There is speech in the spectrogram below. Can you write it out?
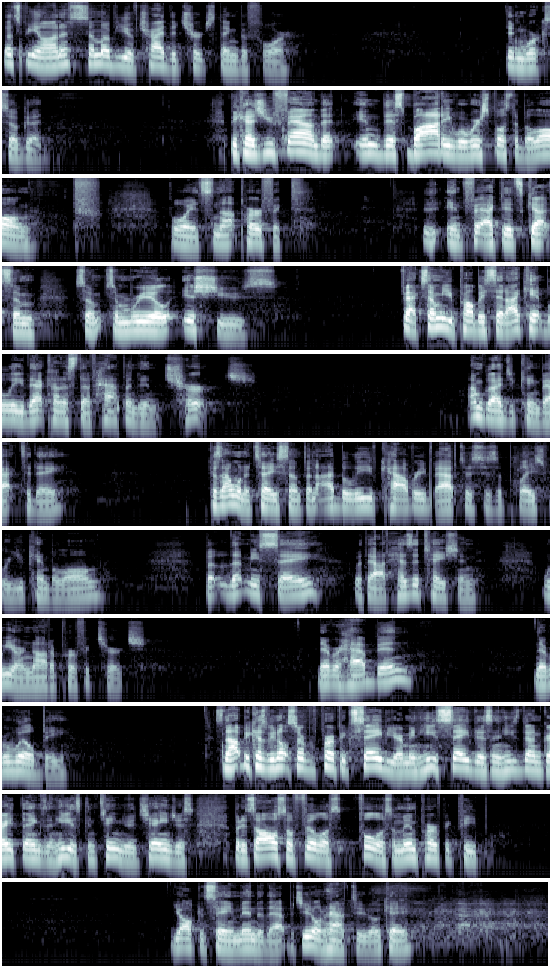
Let's be honest. Some of you have tried the church thing before. Didn't work so good. Because you found that in this body where we're supposed to belong, boy, it's not perfect. In fact, it's got some, some, some real issues. In fact, some of you probably said, I can't believe that kind of stuff happened in church. I'm glad you came back today because I want to tell you something. I believe Calvary Baptist is a place where you can belong. But let me say without hesitation, we are not a perfect church. Never have been, never will be. It's not because we don't serve a perfect Savior. I mean, He's saved us and He's done great things and He is continuing to change us, but it's also full of, full of some imperfect people. Y'all can say amen to that, but you don't have to, okay?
